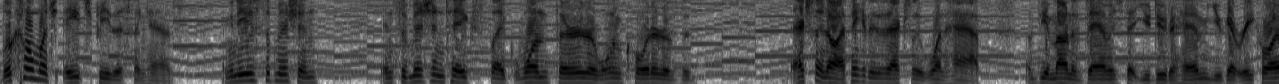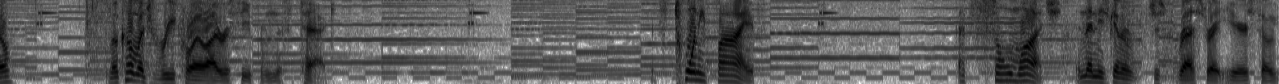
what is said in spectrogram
Look how much HP this thing has. I'm gonna use submission. And submission takes like one third or one quarter of the... Actually, no, I think it is actually one half of the amount of damage that you do to him, you get recoil. Look how much recoil I receive from this attack. It's 25. That's so much. And then he's gonna just rest right here, so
